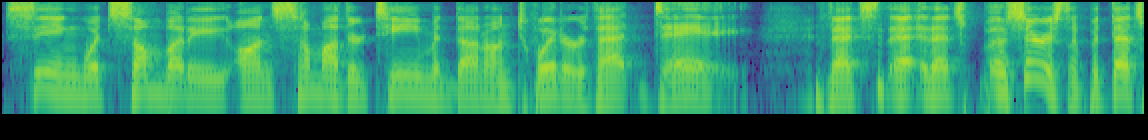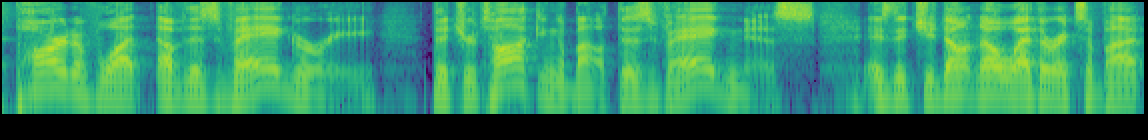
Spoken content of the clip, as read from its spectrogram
seeing what somebody on some other team had done on Twitter that day. That's that, that's uh, seriously, but that's part of what of this vagary that you're talking about. This vagueness is that you don't know whether it's about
